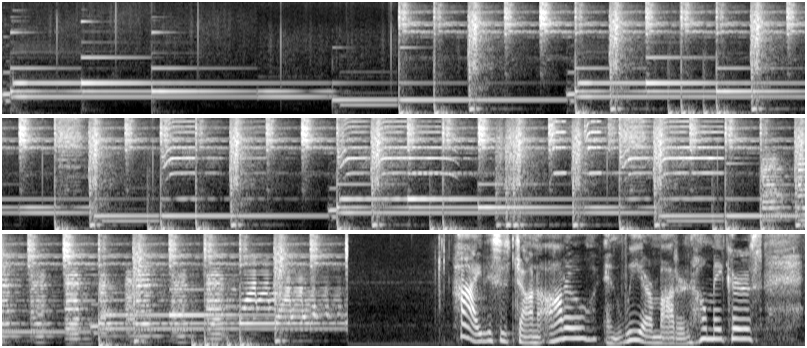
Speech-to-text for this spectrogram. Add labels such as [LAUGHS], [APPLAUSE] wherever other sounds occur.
Hi, this is Donna Otto, and we are Modern Homemakers,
